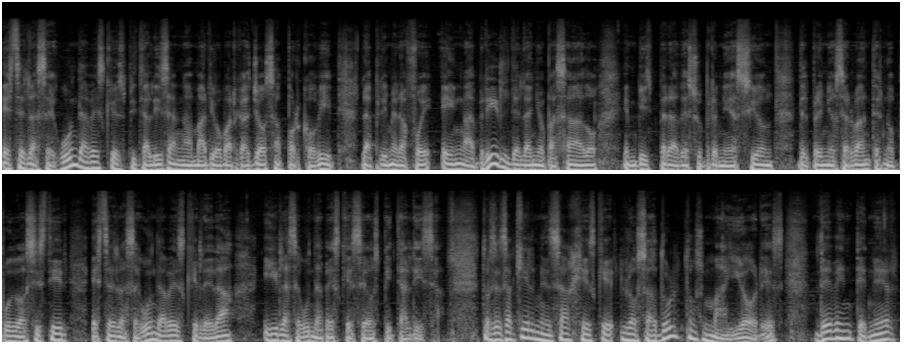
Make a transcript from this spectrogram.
Esta es la segunda vez que hospitalizan a Mario Vargas Llosa por COVID. La primera fue en abril del año pasado, en víspera de su premiación del Premio Cervantes, no pudo asistir. Esta es la segunda vez que le da y la segunda vez que se hospitaliza. Entonces aquí el mensaje es que los adultos mayores deben tener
